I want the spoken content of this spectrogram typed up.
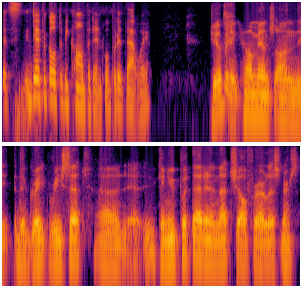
it's difficult to be confident. We'll put it that way. Do you have any comments on the, the Great Reset? Uh, can you put that in a nutshell for our listeners?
